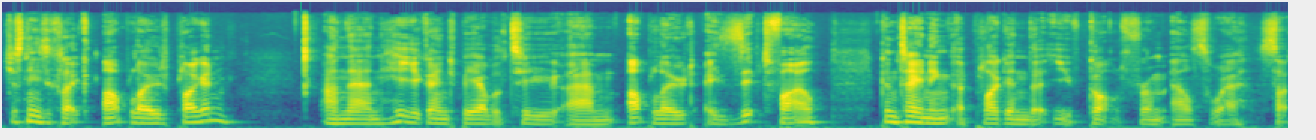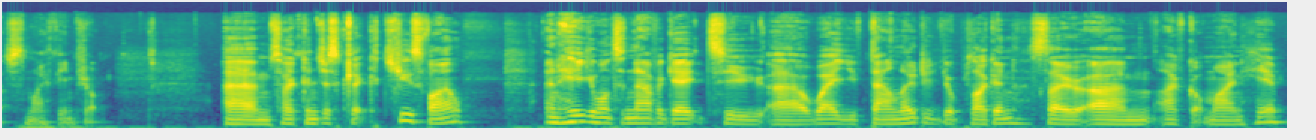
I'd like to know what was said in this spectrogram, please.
Just need to click upload plugin and then here you're going to be able to um, upload a zipped file containing a plugin that you've got from elsewhere, such as my theme shop. Um, so I can just click choose file. And here you want to navigate to uh, where you've downloaded your plugin. So um, I've got mine here.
